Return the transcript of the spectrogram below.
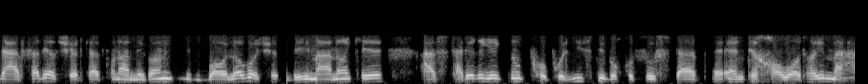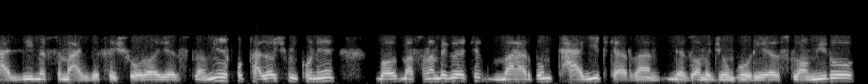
درصدی از شرکت کنندگان بالا باشه. به این معنا که از طریق یک نوع پوپولیسمی به خصوص در انتخابات های محلی مثل مجلس شورای اسلامی خب تلاش می‌کنه با مثلا بگوید که مردم تایید کردن نظام جمهوری اسلامی رو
